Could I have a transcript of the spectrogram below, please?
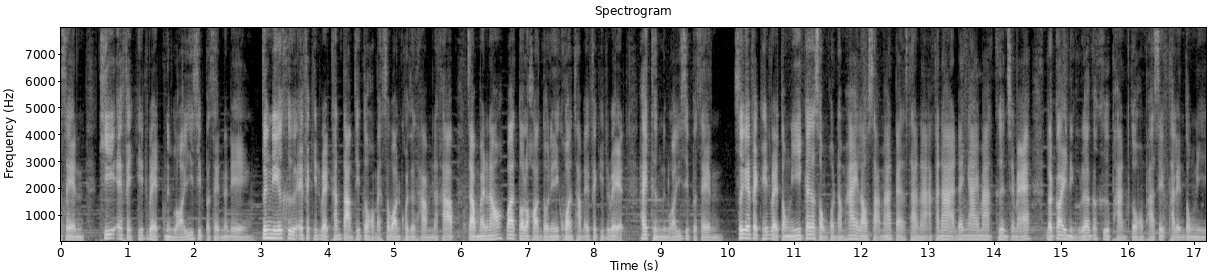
72%ที่เอฟเฟกต์ฮิตเรท120%นั่นเอง ซึ่งนี่ก็คือเอฟเฟกต์ฮิตเรทขั้นต่ำที่ตัวของแบ็กสวอนควรจะทำนะครับจำไว้นะว่าตัวละครตัวนี้ควรทำเอฟเฟกต์ฮิตเรทให้ถึง 120%ซึ่ง Effect Hit Rate ตรงนี้ก็จะส่งผลทำให้เราสามารถแปลสถานะอาคนาได้ง่ายมากขึ้นใช่ไหมแล้วก็อีกหนึ่งเรื่องก็คือผ่านตัวของ Passive Talent ตรงนี้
